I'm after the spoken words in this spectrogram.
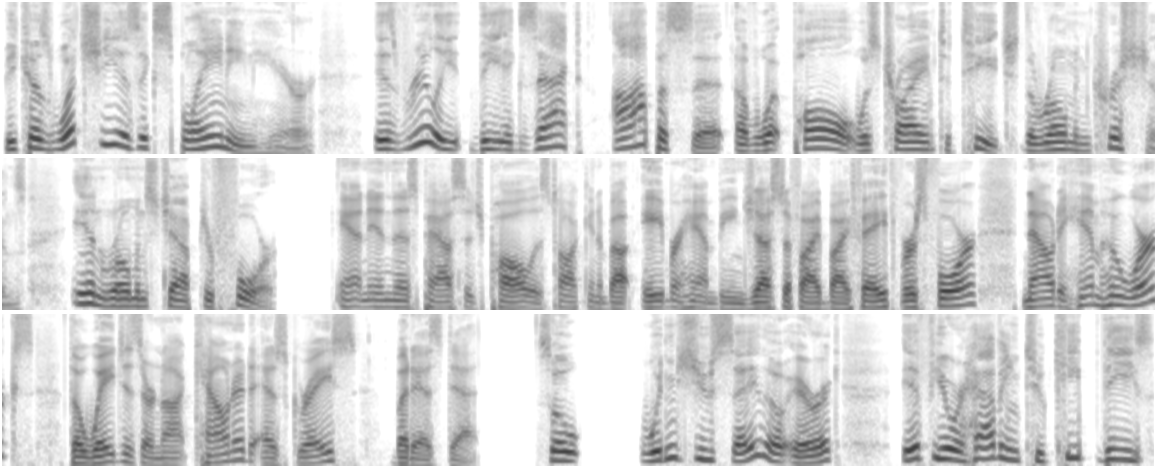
Because what she is explaining here is really the exact opposite of what Paul was trying to teach the Roman Christians in Romans chapter 4. And in this passage, Paul is talking about Abraham being justified by faith. Verse 4 Now to him who works, the wages are not counted as grace, but as debt. So, wouldn't you say, though, Eric, if you're having to keep these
